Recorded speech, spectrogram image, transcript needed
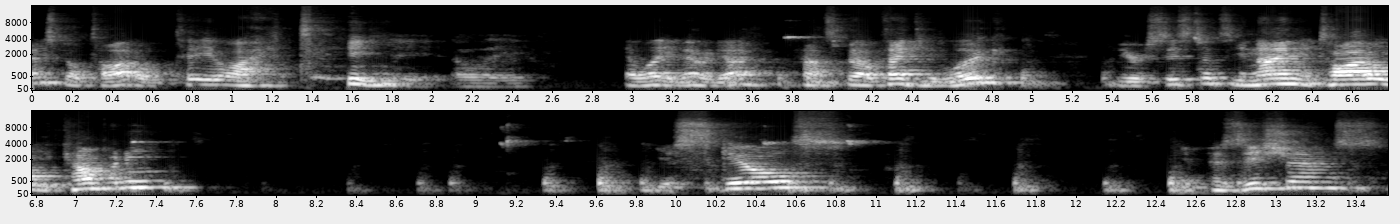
How do you spell title? T I T L E. There we go. Can't spell. Thank you, Luke, for your assistance. Your name, your title, your company, your skills, your positions,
